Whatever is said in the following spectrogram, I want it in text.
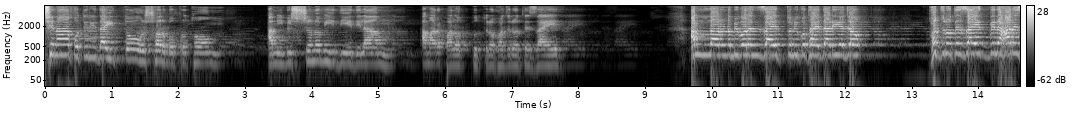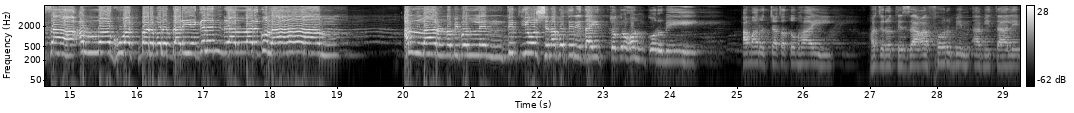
সেনাপতির দায়িত্ব সর্বপ্রথম আমি বিশ্বনবী দিয়ে দিলাম, আমার পালক পুত্র হজরতে জায়েদ আল্লাহর নবী বলেন জায়েদ তুমি কোথায় দাঁড়িয়ে যাও? হজরতে জায়েদ বিন হারিসা আল্লাহু আকবার বলে, দাঁড়িয়ে গেলেন রে আল্লাহর গোলাম। আল্লাহর নবী বললেন, দ্বিতীয় সেনাপতির দায়িত্ব গ্রহণ করবে। আমার চাচাতো ভাই হজরতে জাফর বিন আবি তালিব,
